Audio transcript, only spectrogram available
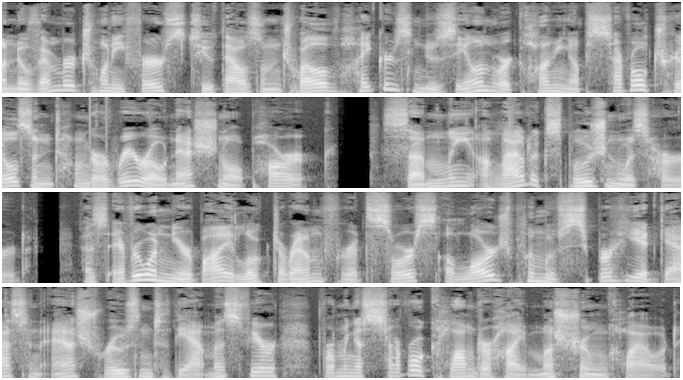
On November 21, 2012, hikers in New Zealand were climbing up several trails in Tongariro National Park. Suddenly, a loud explosion was heard. As everyone nearby looked around for its source, a large plume of superheated gas and ash rose into the atmosphere, forming a several kilometer high mushroom cloud.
